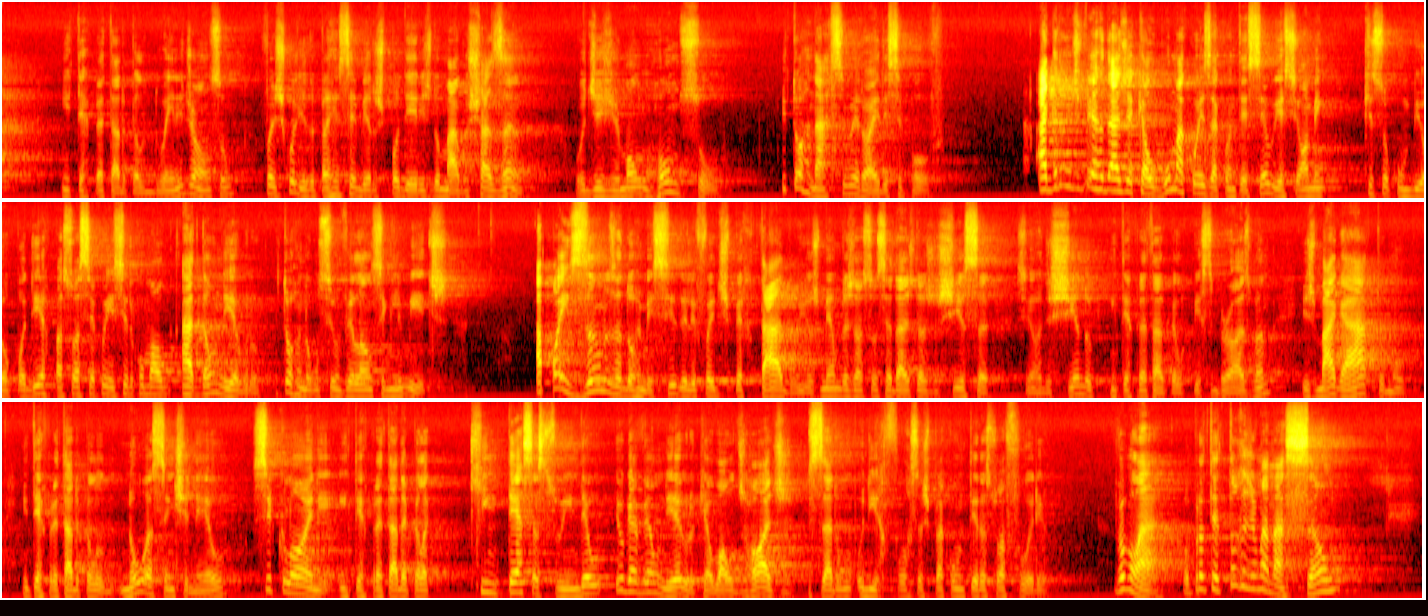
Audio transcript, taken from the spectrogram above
interpretado pelo Dwayne Johnson, foi escolhido para receber os poderes do mago Shazam, o Digimon Honsu, e tornar-se o herói desse povo. A grande verdade é que alguma coisa aconteceu e esse homem que sucumbiu ao poder passou a ser conhecido como Adão Negro e tornou-se um vilão sem limites. Após anos adormecido, ele foi despertado e os membros da Sociedade da Justiça, Senhor Destino, interpretado pelo Pierce Brosnan, Esmaga Átomo, interpretado pelo Noah Sentinel, Ciclone, interpretada pela Quintessa Swindle, e o Gavião Negro, que é o Wald Hodge, precisaram unir forças para conter a sua fúria. Vamos lá. O protetor de uma nação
